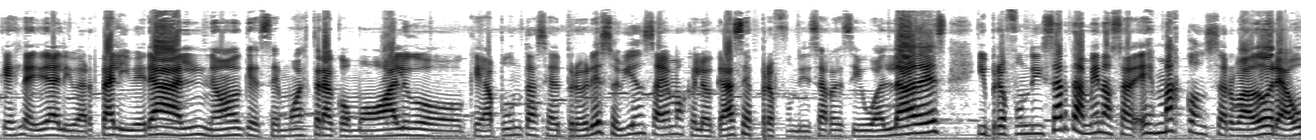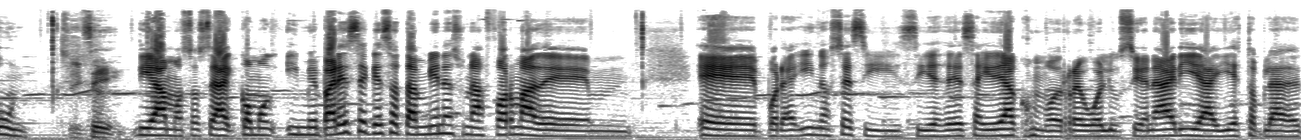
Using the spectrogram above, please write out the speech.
que es la idea de libertad liberal, ¿no? que se muestra como algo que apunta hacia el progreso, y bien sabemos que lo que hace es profundizar desigualdades y profundizar también, o sea, es más conservador aún Sí. digamos, o sea, como y me parece que eso también es una forma de mm, eh, por ahí no sé si, si desde esa idea como revolucionaria y esto pla-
